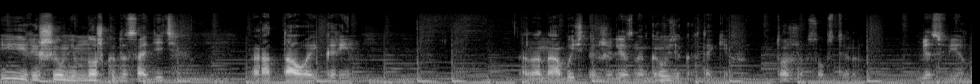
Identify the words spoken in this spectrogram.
И решил немножко досадить роталой грин. Она на обычных железных грузиках таких, тоже, собственно, без фермы.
